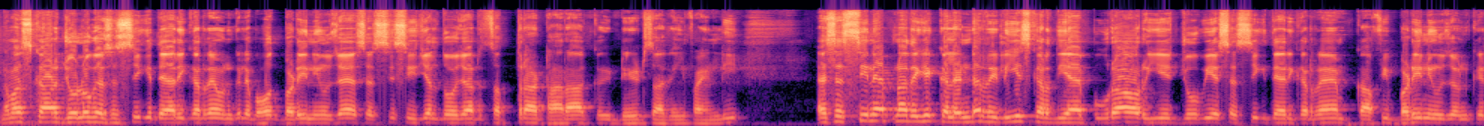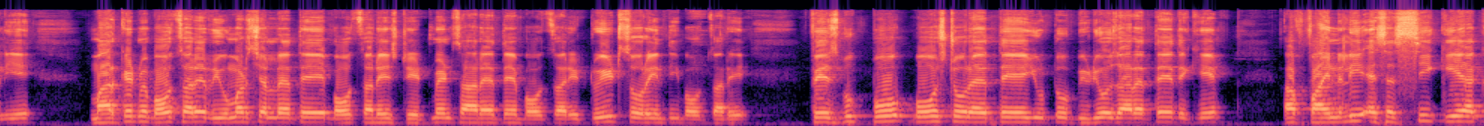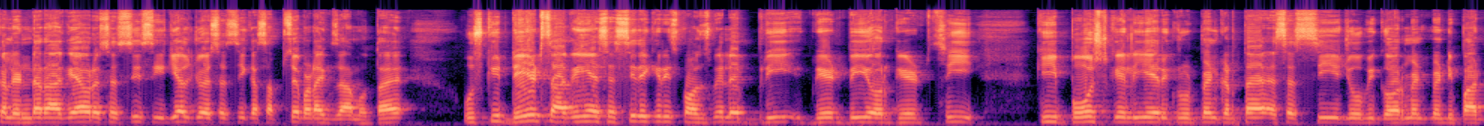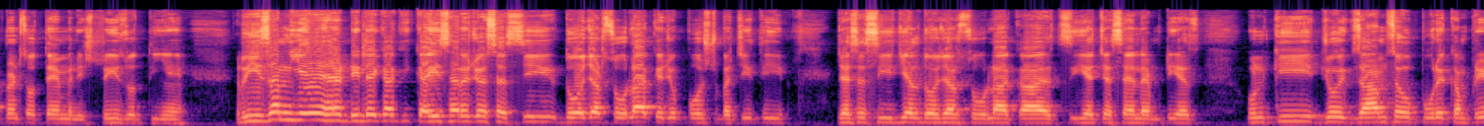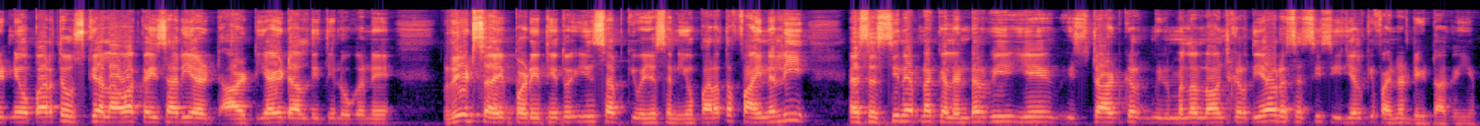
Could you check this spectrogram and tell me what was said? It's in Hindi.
नमस्कार जो लोग एसएससी की तैयारी कर रहे हैं उनके लिए बहुत बड़ी न्यूज़ है। एसएससी सीजीएल 2017-18 की डेट्स आ गई फाइनली एसएससी ने अपना देखिए कैलेंडर रिलीज़ कर दिया है पूरा और ये जो भी एसएससी की तैयारी कर रहे हैं काफ़ी बड़ी न्यूज़ है उनके लिए। मार्केट में बहुत सारे र्यूमर्स चल रहे थे बहुत सारे स्टेटमेंट्स आ रहे थे बहुत सारी ट्वीट्स हो रही थी बहुत सारे फेसबुक पो, पोस्ट हो रहे थे यूट्यूब वीडियोज़ आ रहे थे। देखिए अब फाइनली एस एसएससी का कैलेंडर आ गया और एसएससी सीजीएल जो एसएससी का सबसे बड़ा एग्ज़ाम होता है उसकी डेट्स आ गई हैं। एसएससी देखिए रिस्पॉन्सिबल है। ब्री ग्रेड बी और ग्रेड सी की पोस्ट के लिए रिक्रूटमेंट करता है एसएससी जो भी गवर्नमेंट में डिपार्टमेंट्स होते हैं मिनिस्ट्रीज होती हैं। रीज़न ये है डिले का कि कई सारे जो एसएससी 2016 के जो पोस्ट बची थी, जैसे सीजीएल 2016 का C H S L M T S उनकी जो एग्ज़ाम्स है वो पूरे कंप्लीट नहीं हो पा रहे थे। उसके अलावा कई सारी आर टी आई डाल दी थी लोगों ने। रेट्स आई, पड़ी थी तो इन सब की वजह से नहीं हो पा रहा था। फाइनली एसएससी ने अपना कैलेंडर भी ये स्टार्ट कर मतलब लॉन्च कर दिया और एसएससी सीजीएल की फाइनल डेट आ गई है।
